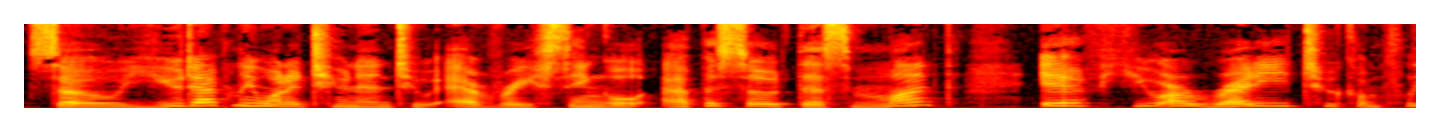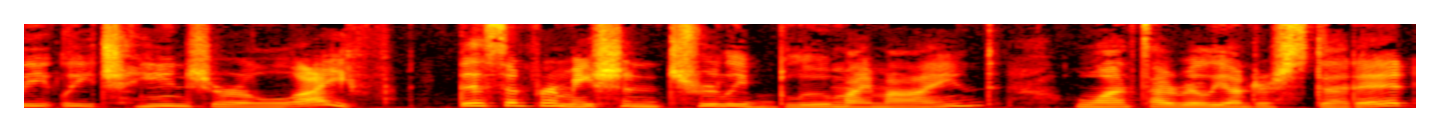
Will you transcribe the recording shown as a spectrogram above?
So, you definitely want to tune into every single episode this month if you are ready to completely change your life. This information truly blew my mind once I really understood it.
